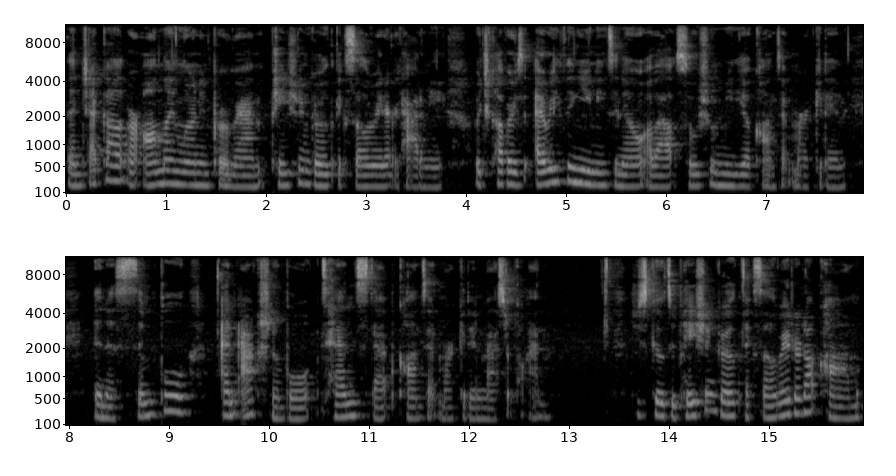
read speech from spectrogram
then check out our online learning program, Patient Growth Accelerator Academy, which covers everything you need to know about social media content marketing in a simple and actionable 10 step content marketing master plan. Just go to patientgrowthaccelerator.com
